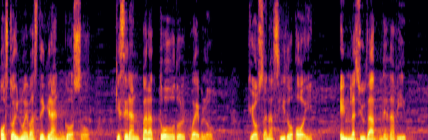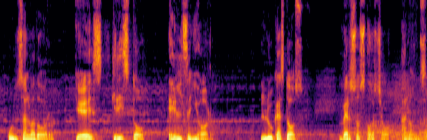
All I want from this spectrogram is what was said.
os doy nuevas de gran gozo, que serán para todo el pueblo, que os ha nacido hoy, en la ciudad de David, un Salvador, que es Cristo el Señor. Lucas 2, versos 8 al 11.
